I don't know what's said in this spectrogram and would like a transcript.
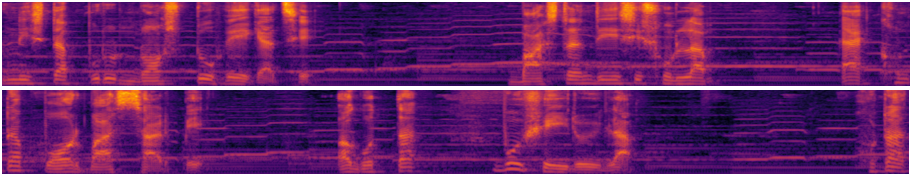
নিচটা পুরো নষ্ট হয়ে গেছে। বাস স্ট্যান্ডে এসে শুনলাম এক ঘণ্টা পর বাস ছাড়বে। অগত্যা বসেই রইলাম। হঠাৎ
